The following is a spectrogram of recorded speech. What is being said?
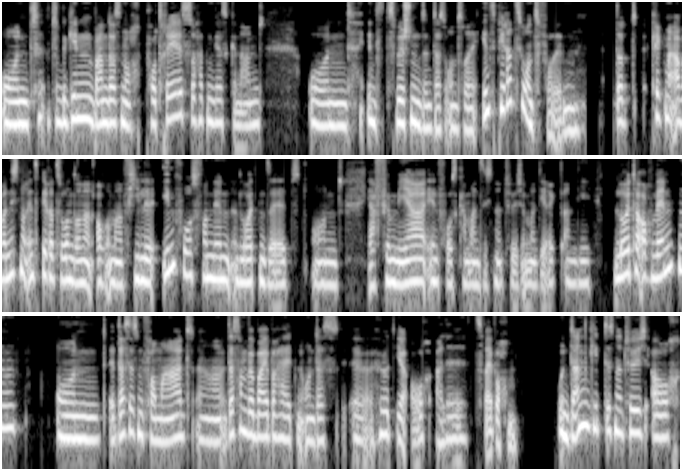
und zu Beginn waren das noch Porträts, so hatten wir es genannt. Und inzwischen sind das unsere Inspirationsfolgen. Dort kriegt man aber nicht nur Inspiration, sondern auch immer viele Infos von den Leuten selbst. Und ja, für mehr Infos kann man sich natürlich immer direkt an die Leute auch wenden. Und das ist ein Format, äh, das haben wir beibehalten und das äh, hört ihr auch alle zwei Wochen. Und dann gibt es natürlich auch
